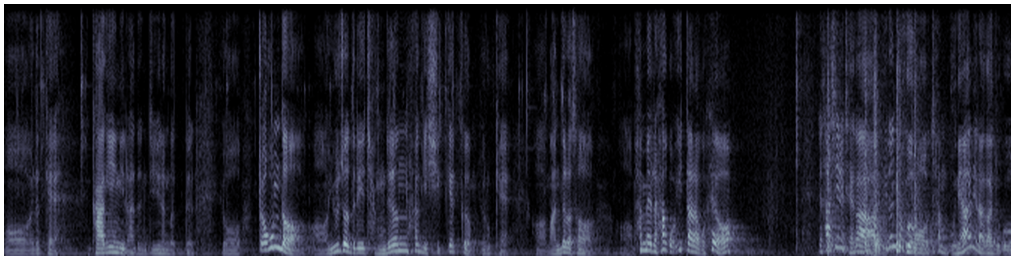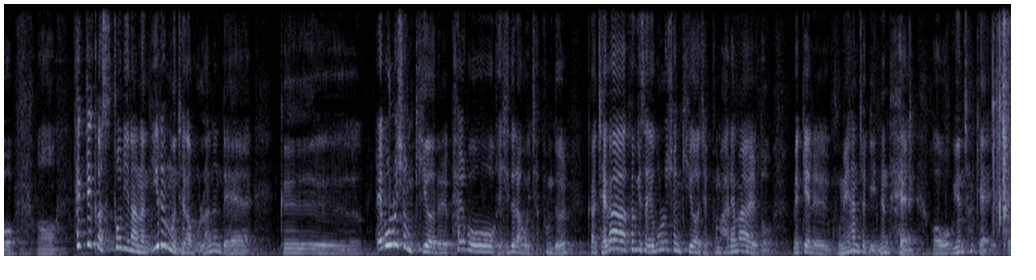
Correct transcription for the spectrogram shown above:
어, 이렇게 각인이라든지 이런 것들 요 조금 더 어, 유저들이 장전하기 쉽게끔 이렇게 어, 만들어서 어, 판매를 하고 있다라고 해요. 사실 제가 이런 거 참 문외한이라 가지고 어, 택티컬 스토리라는 이름은 제가 몰랐는데 그 에볼루션 기어를 팔고 계시더라고요 제품들. 그러니까 제가 거기서 에볼루션 기어 제품 RMR도 몇 개를 구매한 적이 있는데 어, 우연찮게 이렇게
